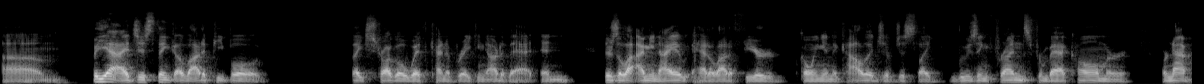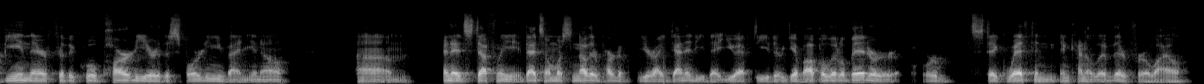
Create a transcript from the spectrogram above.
Um, but yeah, I just think a lot of people like struggle with kind of breaking out of that. And there's a lot, I mean, I had a lot of fear going into college of just like losing friends from back home or or not being there for the cool party or the sporting event, you know. Um, and it's definitely that's almost another part of your identity that you have to either give up a little bit or or stick with and, and kind of live there for a while.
